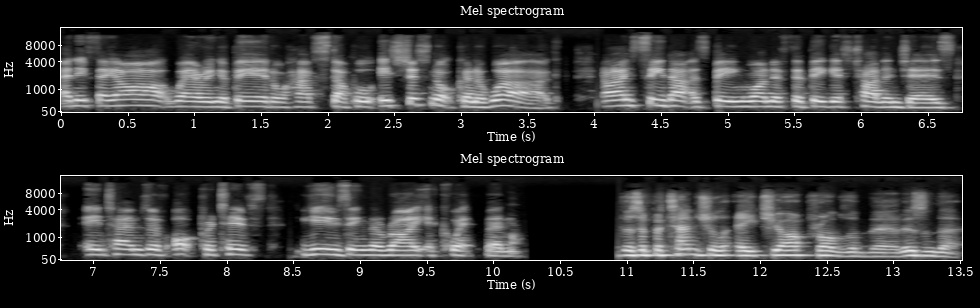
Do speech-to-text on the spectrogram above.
And if they are wearing a beard or have stubble, it's just not going to work. I see that as being one of the biggest challenges in terms of operatives using the right equipment. There's a potential HR problem there, isn't there?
